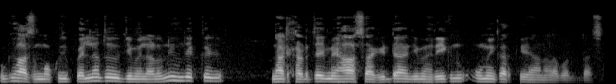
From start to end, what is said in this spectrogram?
ਕਿਉਂਕਿ ਹਾਸ ਮੌਕੇ ਦੀ ਪਹਿਲਾਂ ਤੋਂ ਜਿਵੇਂ ਲਾ ਲਓ ਨਹੀਂ ਹੁੰਦੇ ਇੱਕ ਨਟ ਖੜ ਤੇ ਮੈਂ ਹਾਸਾ ਖੇਡਾਂ ਜਿਵੇਂ ਹਰੇਕ ਨੂੰ ਉਵੇਂ ਕਰਕੇ ਜਾਣ ਵਾਲਾ ਬੰਦਾ ਸੀ।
